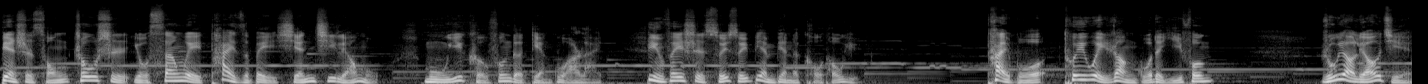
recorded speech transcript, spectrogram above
便是从周氏有三位太子辈贤妻良母、母仪可封的典故而来，并非是随随便便的口头语。泰伯推位让国的遗风，如要了解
